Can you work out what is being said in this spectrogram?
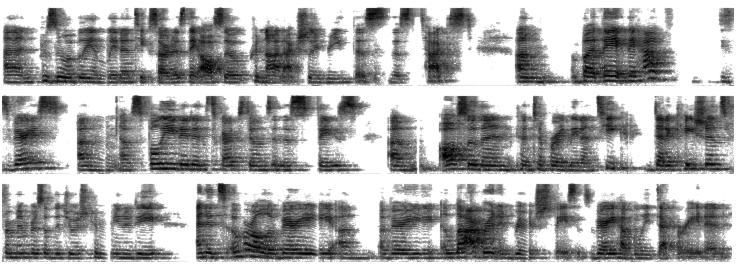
And presumably in late antique Sardis, they also could not actually read this this text. Um, but they they have these various um, uh, spoliated inscribed stones in this space. also, then contemporary late antique dedications from members of the Jewish community and it's overall a very um, a very elaborate and rich space. It's very heavily decorated.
